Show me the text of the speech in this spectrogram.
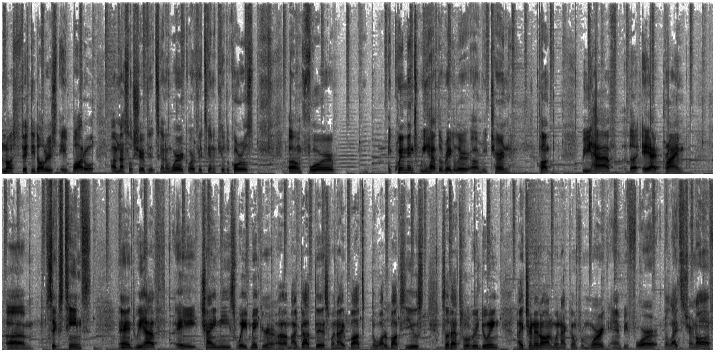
no it's 50 dollars a bottle. I'm not so sure if it's gonna work or if it's gonna kill the corals. Um, for equipment we have the regular um, return pump we have the AI Prime um, 16s and we have a Chinese wave maker. Um, I got this when I bought the water box used so that's what we're doing. I turn it on when I come from work and before the lights turn off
